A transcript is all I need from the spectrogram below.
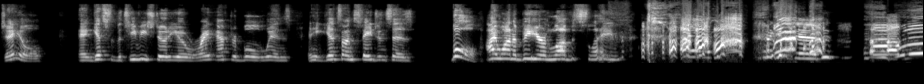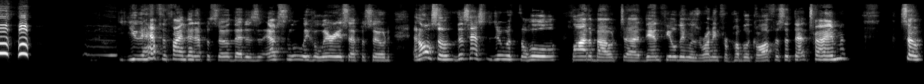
jail and gets to the TV studio right after Bull wins, and he gets on stage and says, Bull, I want to be your love slave. you have to find that episode. That is an absolutely hilarious episode. And also, this has to do with the whole plot about uh, Dan Fielding was running for public office at that time. So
